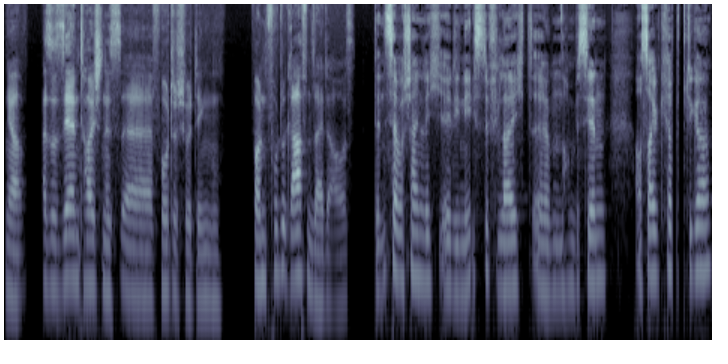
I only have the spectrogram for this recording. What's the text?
ja, also sehr enttäuschendes äh, Fotoshooting von Fotografenseite aus. Dann ist ja wahrscheinlich äh, die nächste vielleicht ähm, noch ein bisschen aussagekräftiger.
